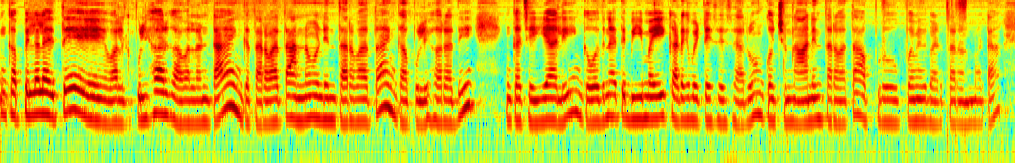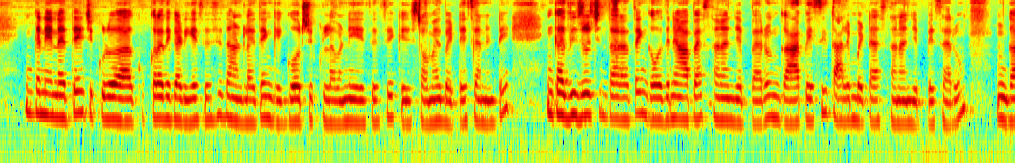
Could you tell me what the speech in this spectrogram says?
ఇంకా పిల్లలైతే వాళ్ళకి పులిహోర కావాలంట. ఇంకా తర్వాత అన్నం వండిన తర్వాత ఇంకా పులిహోర అది ఇంకా చెయ్యాలి. ఇంకా వదిన అయితే బియ్యం అయ్యి కడగబెట్టేసేసారు. ఇంకొంచెం నానిన తర్వాత అప్పుడు ఉప్పు మీద పెడతారనమాట. ఇంకా నేనైతే చిక్కుడు ఆ కుక్కర్ అది కడిగేసేసి దాంట్లో అయితే ఇంక గోరు చిక్కులు అవన్నీ వేసేసి స్టవ్ మీద పెట్టేశానంటే ఇంకా అది విజిల్ వచ్చిన తర్వాత ఇంకా వదిన ఆపేస్తానని చెప్పారు. ఇంకా ఆపేసి తాలింపు పెట్టేస్తానని చెప్పేశారు. ఇంకా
